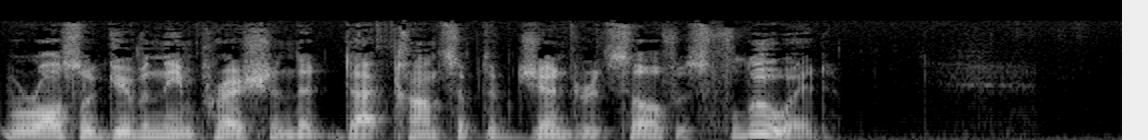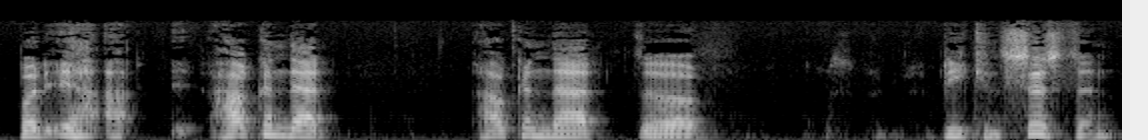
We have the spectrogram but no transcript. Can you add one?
we're also given the impression that that concept of gender itself is fluid. But how can that how can that uh, be consistent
